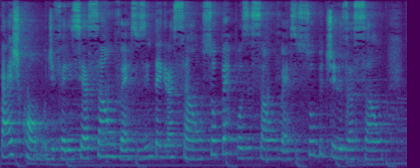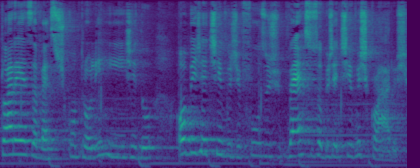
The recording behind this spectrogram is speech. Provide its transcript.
tais como diferenciação versus integração, superposição versus subutilização, clareza versus controle rígido, objetivos difusos versus objetivos claros.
